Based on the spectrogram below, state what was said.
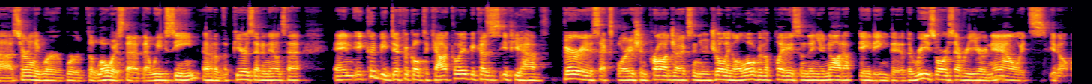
Uh, certainly, we're, we're the lowest that, that we've seen out of the peers that announced that. And it could be difficult to calculate because if you have various exploration projects and you're drilling all over the place and then you're not updating the, the resource every year now, it's, you know,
